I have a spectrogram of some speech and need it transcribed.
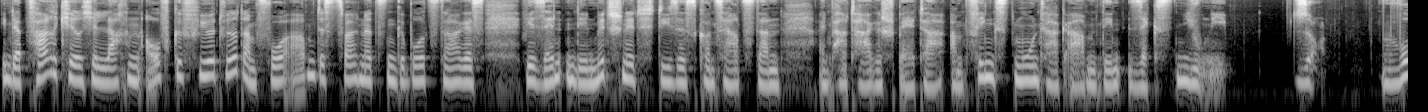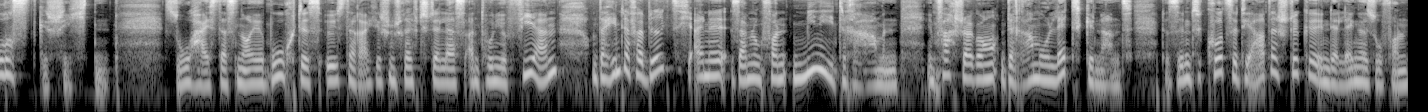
in der Pfarrkirche Lachen aufgeführt wird, am Vorabend des 200. Geburtstages. Wir senden den Mitschnitt dieses Konzerts dann ein paar Tage später, am Pfingstmontagabend, den 6. Juni. So. Wurstgeschichten. So heißt das neue Buch des österreichischen Schriftstellers Antonio Fian. Und dahinter verbirgt sich eine Sammlung von Minidramen, im Fachjargon Dramolette genannt. Das sind kurze Theaterstücke in der Länge so von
